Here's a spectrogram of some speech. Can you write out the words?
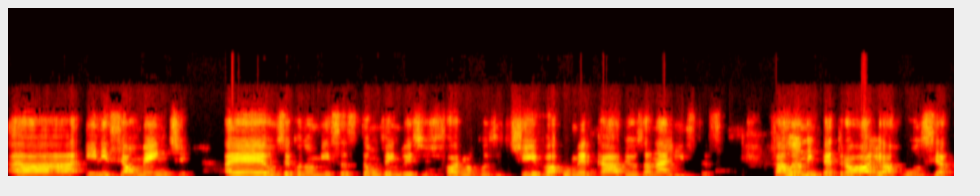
ah, inicialmente é, os economistas estão vendo isso de forma positiva, o mercado e os analistas. Falando em petróleo, a Rússia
